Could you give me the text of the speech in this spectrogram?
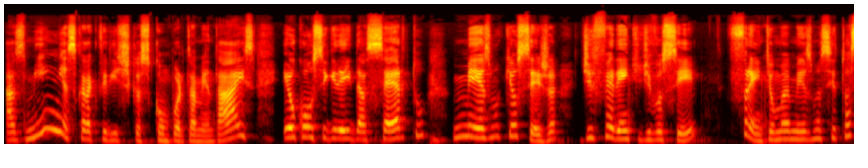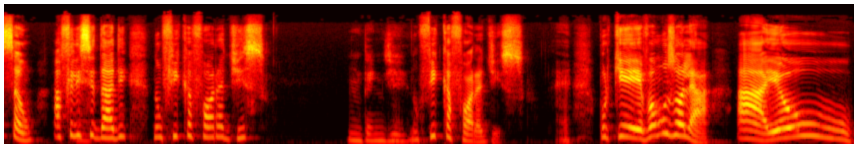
as minhas características comportamentais, eu conseguirei dar certo, mesmo que eu seja diferente de você, frente a uma mesma situação. A felicidade não fica fora disso. Entendi. Não fica fora disso. né? Porque, vamos olhar. Ah, eu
